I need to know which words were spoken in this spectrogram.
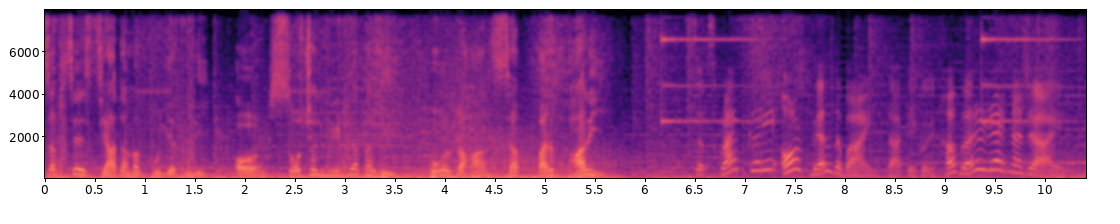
सबसे ज़्यादा मकबूलियत मिली और सोशल मीडिया पर भी बोल रहा सब पर भारी। सब्सक्राइब करें और बेल दबाएँ ताकि कोई खबर रह न जाए।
